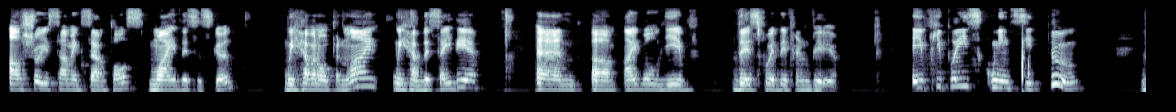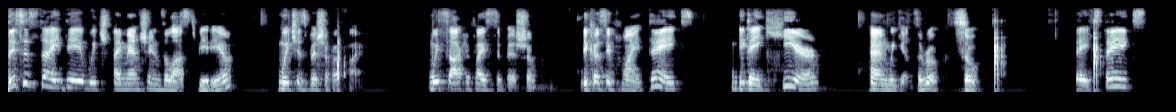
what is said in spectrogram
I'll show you some examples why this is good. We have an open line, we have this idea, and um, I will leave this for a different video. If he plays queen c2, this is the idea which I mentioned in the last video, which is bishop f5. We sacrifice the bishop, because if white takes, we take here, and we get the rook. So, takes, takes,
